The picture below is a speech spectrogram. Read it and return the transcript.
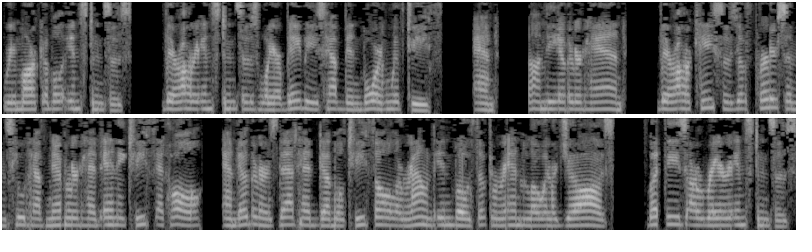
Remarkable instances. There are instances where babies have been born with teeth, and, on the other hand, there are cases of persons who have never had any teeth at all, and others that had double teeth all around in both upper and lower jaws. But these are rare instances,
